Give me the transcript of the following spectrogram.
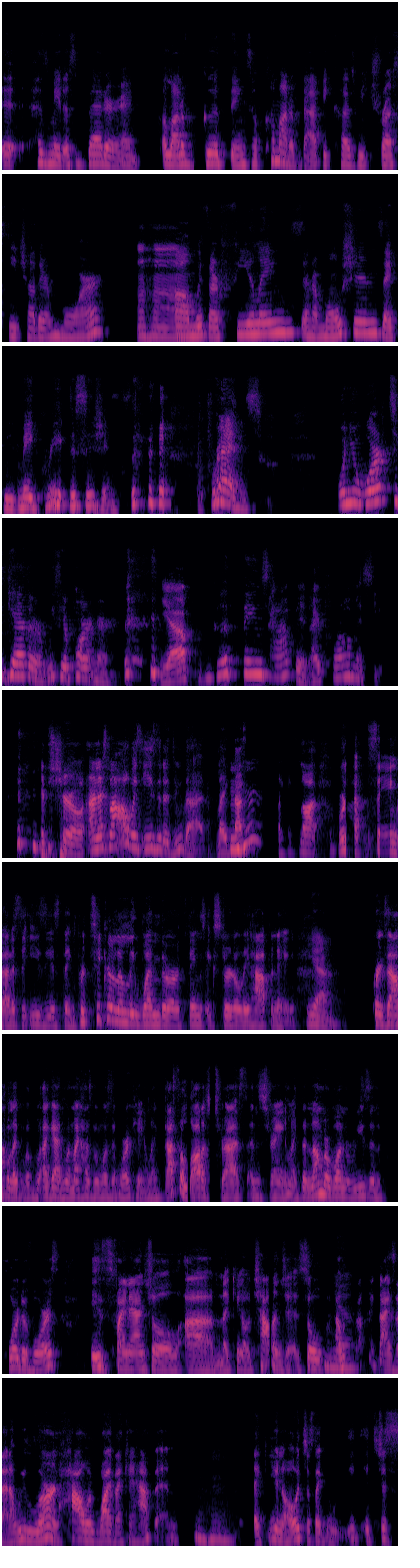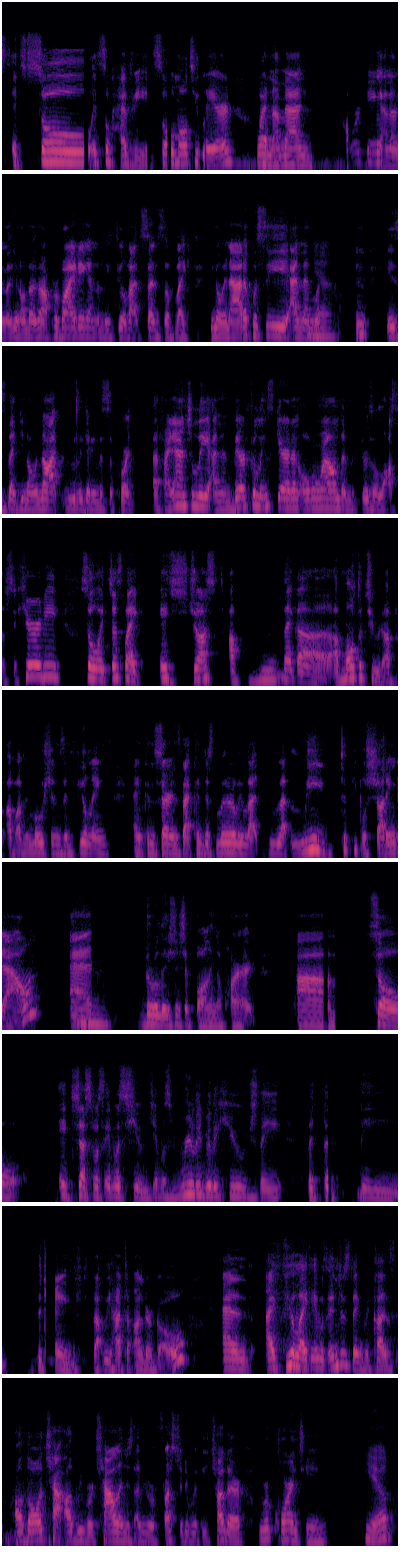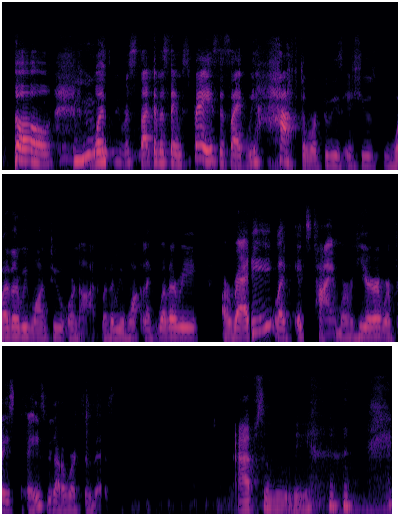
it has made us better and a lot of good things have come out of that because we trust each other more mm-hmm. um, with our feelings and emotions like we've made great decisions friends when you work together with your partner yeah good things happen i promise you it's true. And it's not always easy to do that. Like that's mm-hmm. like it's not we're not saying that it's the easiest thing, particularly when there are things externally happening. Yeah. For example, like again, when my husband wasn't working, like that's a lot of stress and strain. Like the number one reason for divorce is financial um like you know challenges. So yeah. and we recognize that and we learn how and why that can happen. Mm-hmm like you know it's just like it, it's just it's so it's so heavy it's so multi-layered when a mm-hmm. man working and then you know they're not providing and then they feel that sense of like you know inadequacy and then yeah. is like you know not really getting the support uh, financially and then they're feeling scared and overwhelmed and there's a loss of security so it's just like it's just a like a, a multitude of, of, of, emotions and feelings and concerns that can just literally let let lead to people shutting down and mm-hmm. the relationship falling apart. Um so it just was it was huge. It was really really huge the the, the the the change that we had to undergo. And i feel like it was interesting because although cha- we were challenged and we were frustrated with each other we were quarantined yep so mm-hmm. once we were stuck in the same space it's like we have to work through these issues whether we want to or not whether we want like whether we are ready like it's time we're here we're face to face we got to work through this Absolutely.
